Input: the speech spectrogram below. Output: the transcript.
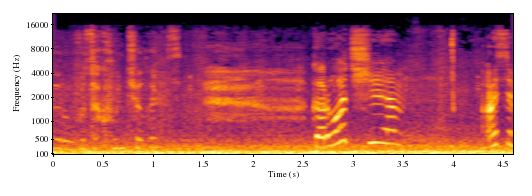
Дорога закончилась. Коротше, Ася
